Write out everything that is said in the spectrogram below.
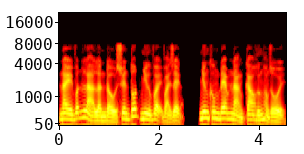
này vẫn là lần đầu xuyên tốt như vậy vải dệt, nhưng không đem nàng cao hứng hỏng rồi.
